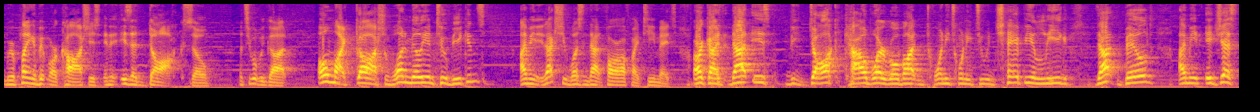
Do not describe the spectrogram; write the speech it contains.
we were playing a bit more cautious, and it is a Doc, so let's see what we got. Oh my gosh, 1 million two beacons? I mean, it actually wasn't that far off my teammates. Alright guys, that is the Doc Cowboy Robot in 2022 in Champion League. That build, I mean, it just,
